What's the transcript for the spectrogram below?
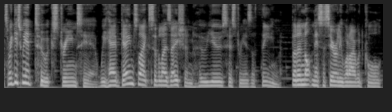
So I guess we have two extremes here. We have games like Civilization who use history as a theme, but are not necessarily what I would call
